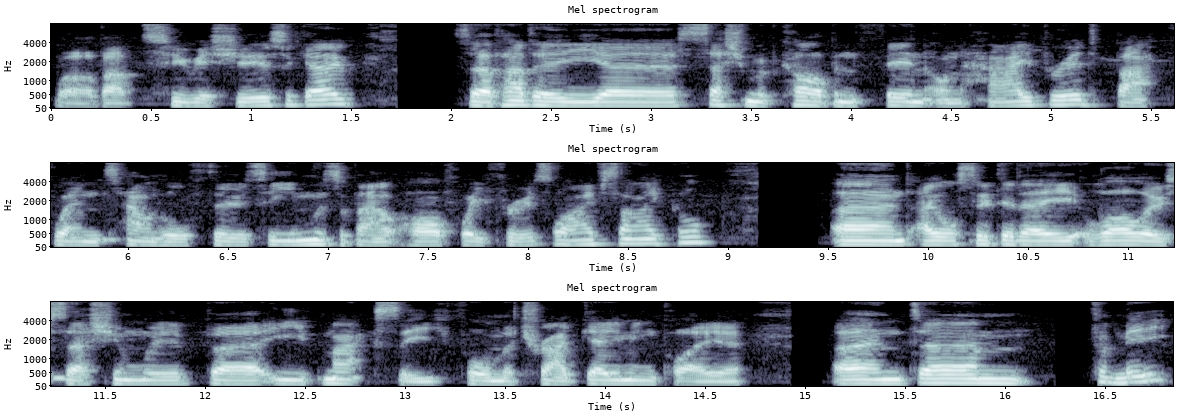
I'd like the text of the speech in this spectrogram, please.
well, about two ish years ago. So I've had a uh, session with Carbon Fin on Hybrid back when Town Hall 13 was about halfway through its life cycle. And I also did a Lalo session with uh, Eve Maxi, former Tribe Gaming player. And um, for me,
